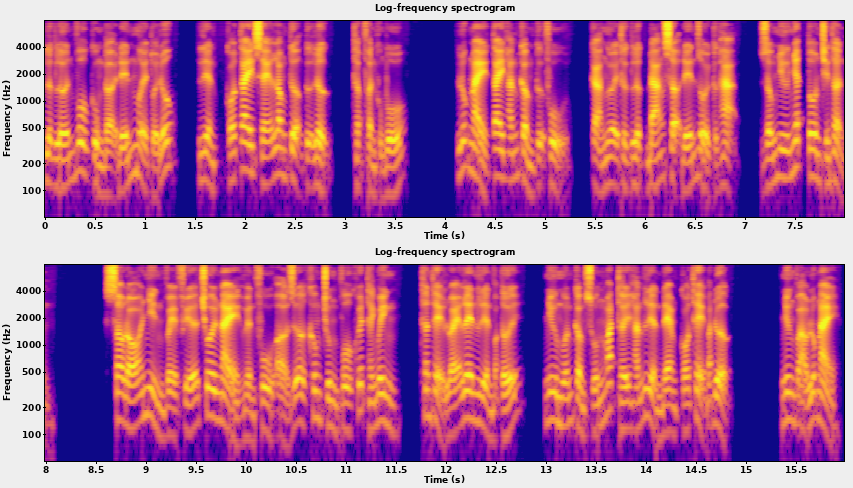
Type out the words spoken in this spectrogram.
lực lớn vô cùng đợi đến mười tuổi lúc, liền có tay xé long tượng tự lực, thập phần khủng bố. Lúc này tay hắn cầm cự phủ cả người thực lực đáng sợ đến rồi cực hạn, giống như nhất tôn chiến thần. Sau đó nhìn về phía trôi này huyền phù ở giữa không trung vô khuyết thánh binh, thân thể lóe lên liền vào tới, như muốn cầm xuống mắt thấy hắn liền đem có thể bắt được. Nhưng vào lúc này,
